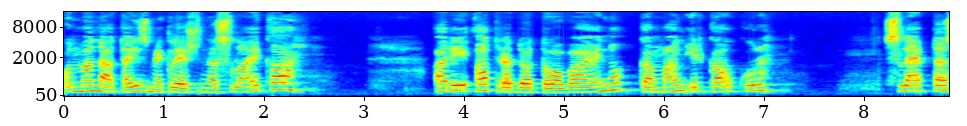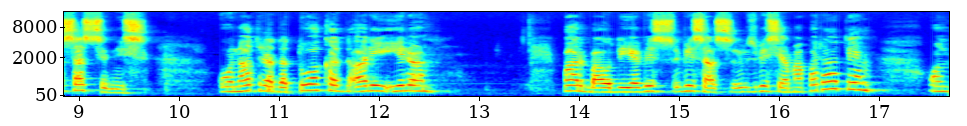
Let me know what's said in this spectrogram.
Un manā tā izmeklēšanas laikā arī atradot to vainu, ka man ir kaut kur slēptās asinis. Un atrada to, ka arī ir pārbaudīja vis, visās, visiem aparātiem, un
